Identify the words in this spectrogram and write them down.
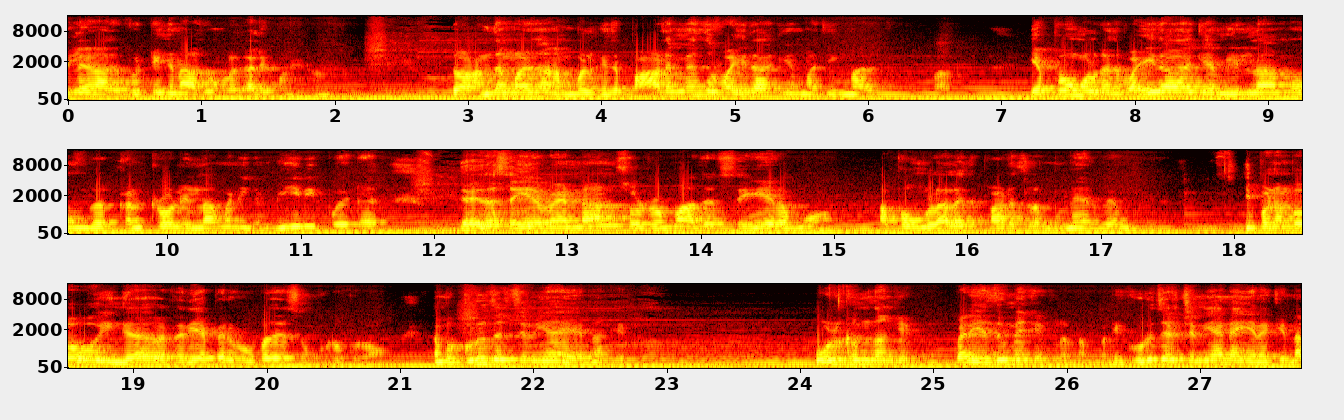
இல்லைன்னா அதை விட்டிங்கன்னா அது உங்களை காலி பண்ணிட்டு ஸோ அந்த மாதிரி தான் நம்மளுக்கு இந்த பாடமே வந்து வைராகியம் அதிகமாக இருக்கு. எப்போ உங்களுக்கு அந்த வைராகியம் இல்லாமல் உங்கள் கண்ட்ரோல் இல்லாமல் நீங்கள் மீறி போயிட்டு இதை எதை செய்ய வேண்டாம்னு சொல்கிறோமோ அதை செய்கிறோமோ அப்போ உங்களால் இந்த பாடத்தில் முன்னேறவே முடியாது. இப்போ நம்ம இங்கே நிறைய பேருக்கு உபதேசம் கொடுக்குறோம். நம்ம குரு தட்சணையா என்ன கேட்கணும்? ஒழுக்கம் தான் கேட்கணும். வேற எதுவுமே கேட்கல நம்ம. நீ குரு தட்சணையா நான் எனக்கு என்ன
